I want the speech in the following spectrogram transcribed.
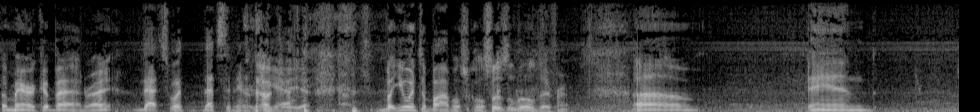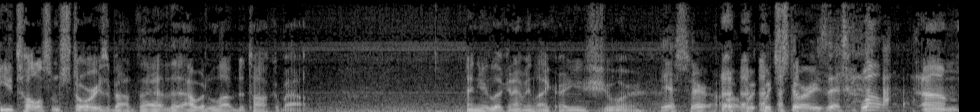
America bad, right? that's what that's the narrative. Okay, yeah. but you went to Bible school, so it's a little different. Um, and you told some stories about that that I would love to talk about. And you're looking at me like, "Are you sure?" Yes, sir. Oh, which story is this? Well, um,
